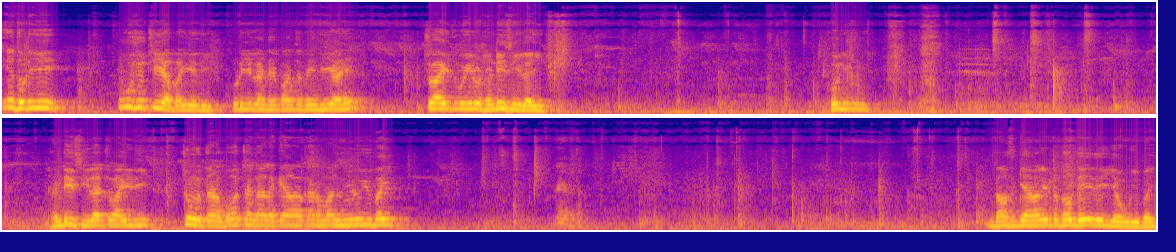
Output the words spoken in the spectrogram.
ਇਹ ਥੋੜੀ ਜਿਹੀ ਪੂਛ ਉੱਚੀ ਆ ਬਾਈ ਇਹਦੀ ਥੋੜੀ ਜਿਹੀ ਲੰਡੇ ਪੰਚ ਪੈਂਦੀ ਆ ਇਹ। ਚੁਆਈ ਚੁਈ ਨੂੰ ਠੰਡੀ ਸੀ ਲਈ। ਖੋਲੀ ਨੂੰ ਠੰਡੀ ਸੀਲਾ ਚਵਾਈ ਦੀ। ਝੂੰਚਣ ਬਹੁਤ ਚੰਗਾ ਲੱਗਿਆ ਕਰਮ ਵਾਲੀ ਨੂੰ ਵੀ ਬਾਈ। ਦਸ 11 ਲੀਟਰ ਦੁੱਧ ਦੇ ਦੇਈ ਜਾਊਗੀ ਬਾਈ।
